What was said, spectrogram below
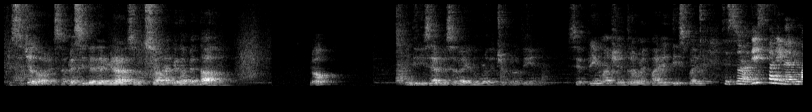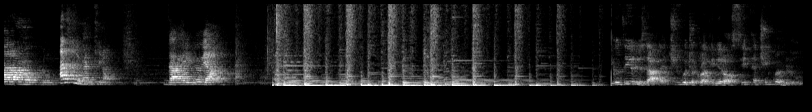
Prestigiatore, sapresti determinare la soluzione anche da bendato? No? Quindi ti serve sapere il numero dei cioccolatini. Se prima c'entrava il pari e dispari, Se sono dispari ne rimarrà uno blu, altrimenti no. Dai, riproviamo. Vi consiglio di usare 5 cioccolatini rossi e 5 blu.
